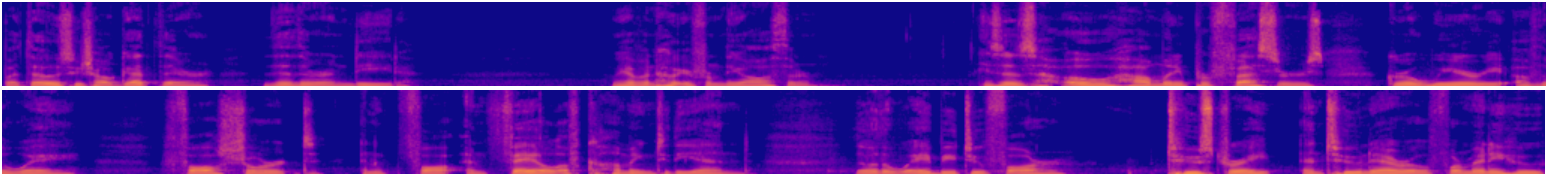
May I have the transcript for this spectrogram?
but those who shall get there, thither indeed. We have a note here from the author. He says, Oh, how many professors grow weary of the way, fall short and fall and fail of coming to the end. Though the way be too far, too straight, and too narrow for many who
